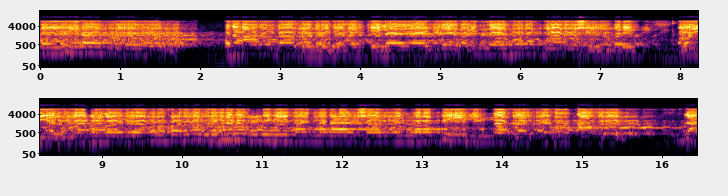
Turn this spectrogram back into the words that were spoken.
إلينا ترجعون فتعالى الله الملك الحق لا إله إلا هو رب العرش الكريم ومن يدعو مع الله إلها آخر يبرهن له به فإنما يشاء عند ربه إنه لا يفلح الكافرون لا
